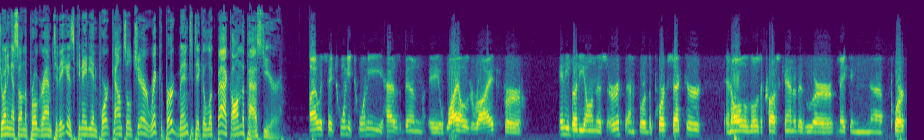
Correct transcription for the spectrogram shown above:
Joining us on the program today is Canadian Pork Council Chair Rick Bergmann to take a look back on the past year. I would say 2020 has been a wild ride for anybody on this earth and for the pork sector and all of those across Canada who are making uh, pork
